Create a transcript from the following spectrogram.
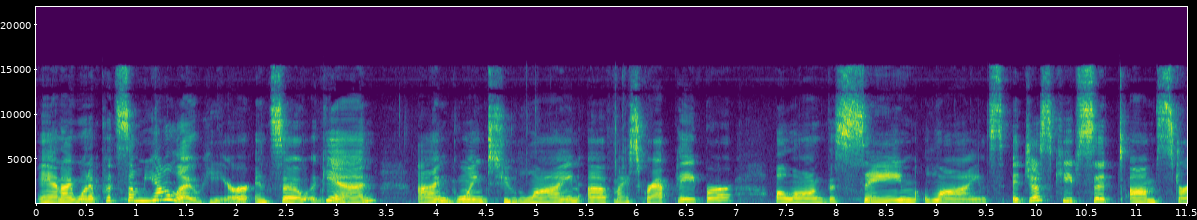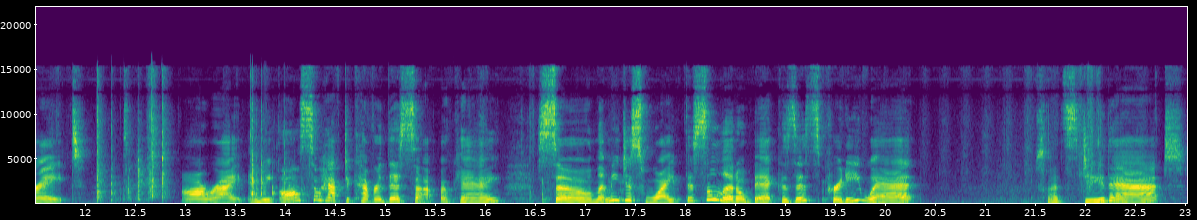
and I want to put some yellow here. And so again, I'm going to line up my scrap paper along the same lines. It just keeps it um, straight. All right, and we also have to cover this up, okay? So let me just wipe this a little bit because it's pretty wet. So let's do that.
